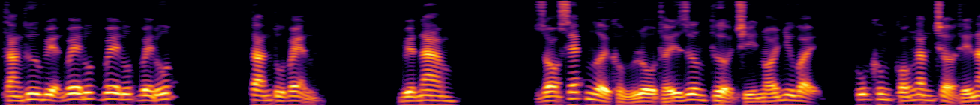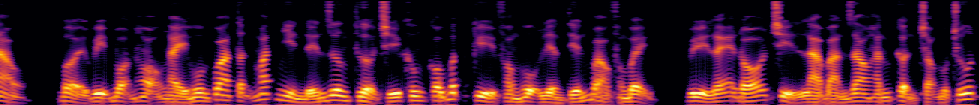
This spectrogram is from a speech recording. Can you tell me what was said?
Thằng thư viện vê đút vê đút vê đút tan tu vẹn. Việt nam. Do xét người khổng lồ thấy dương thừa chí nói như vậy, cũng không có ngăn trở thế nào, bởi vì bọn họ ngày hôm qua tận mắt nhìn đến dương thừa chí không có bất kỳ phòng hộ liền tiến vào phòng bệnh, vì lẽ đó chỉ là bàn giao hắn cẩn trọng một chút.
